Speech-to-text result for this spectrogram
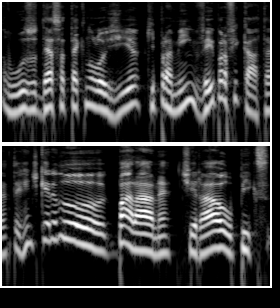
o uso dessa tecnologia, que para mim veio para ficar, tá? Tem gente querendo parar, né? Tirar o Pix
